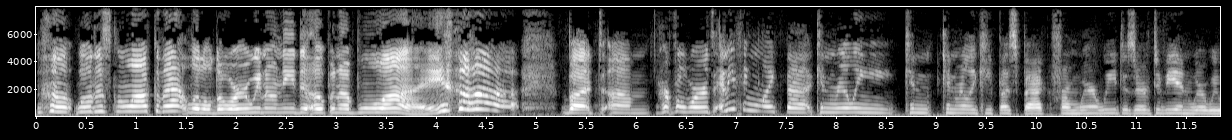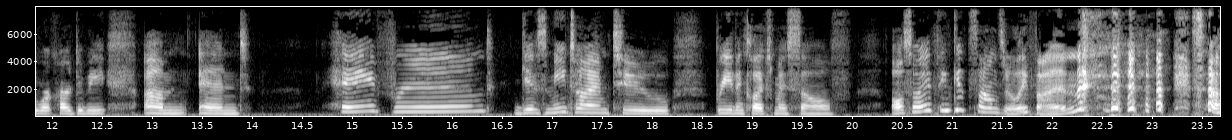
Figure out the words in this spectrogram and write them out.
we'll just lock that little door. We don't need to open up why. but, um, hurtful words, anything like that can really, can, can really keep us back from where we deserve to be and where we work hard to be. Um, and, hey friend, gives me time to breathe and collect myself. Also, I think it sounds really fun. so,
